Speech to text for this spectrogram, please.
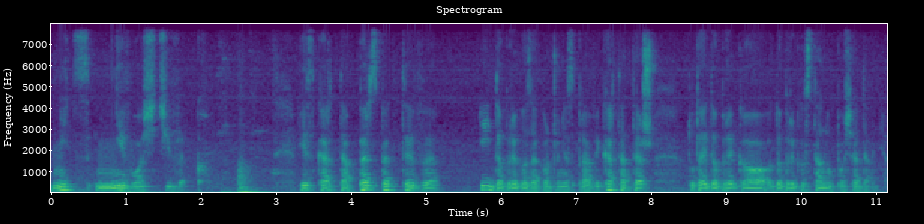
nic niewłaściwego. Jest karta perspektywy i dobrego zakończenia sprawy. Karta też tutaj dobrego, dobrego stanu posiadania.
